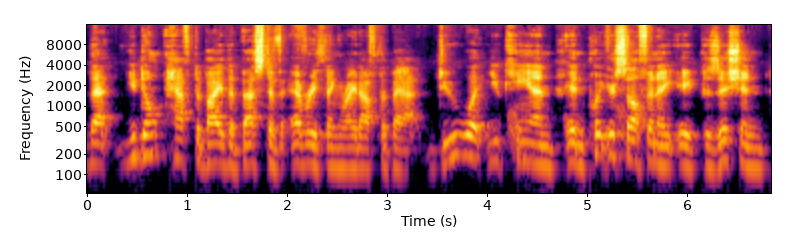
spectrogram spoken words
that you don't have to buy the best of everything right off the bat. Do what you can and put yourself in a, a position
